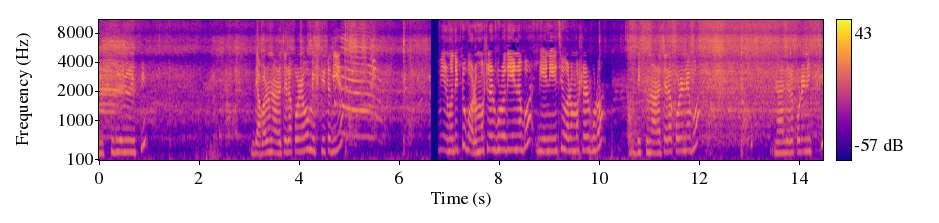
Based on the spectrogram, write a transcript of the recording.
মিষ্টি দিয়ে নিয়েছি। দিয়ে আবারও নাড়াচাড়া করে নেব মিষ্টিটা দিয়ে। এর মধ্যে একটু গরম মশলার গুঁড়ো দিয়ে নেব। দিয়ে নিয়েছি গরম মশলার গুঁড়ো। একটু নাড়াচাড়া করে নেব। নাড়াচাড়া করে নিচ্ছি।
